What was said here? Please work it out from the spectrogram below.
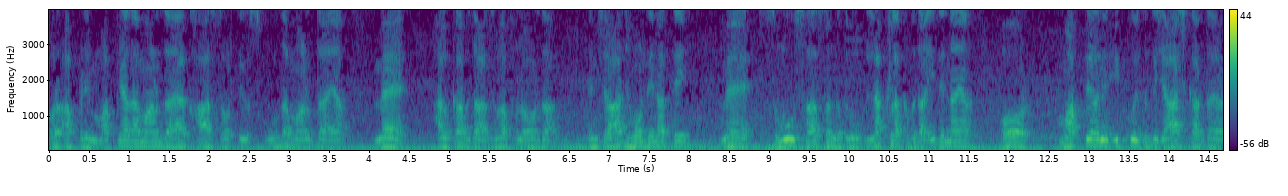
ਔਰ ਆਪਣੇ ਮਾਪਿਆਂ ਦਾ ਮਾਣ ਵਧਾਇਆ, ਖਾਸ ਤੌਰ ਤੇ ਉਸ ਸਕੂਲ ਦਾ ਮਾਣ ਵਧਾਇਆ। ਮੈਂ ਹਲਕਾ ਵਿਧਾਨ ਸਭਾ ਫਲੋਰ ਦਾ ਇੰਚਾਰਜ ਹੋਣ ਦੇ ਨਾਤੇ ਮੈਂ ਸਮੂਹ ਸਾਧ ਸੰਗਤ ਨੂੰ ਲੱਖ ਲੱਖ ਵਧਾਈ ਦਿੰਦਾ ਆ ਔਰ ਮਾਪਿਆਂ ਨੂੰ ਇੱਕੋ ਇੱਕ ਗੁਜ਼ਾਰਿਸ਼ ਕਰਦਾ ਆ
